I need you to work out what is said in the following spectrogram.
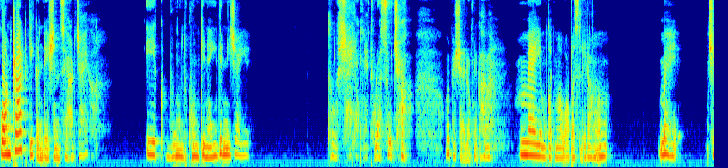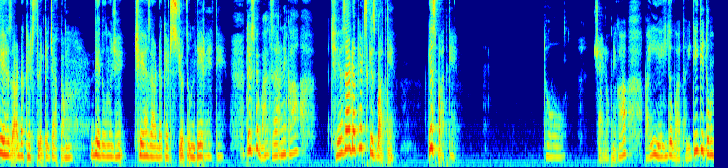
कॉन्ट्रैक्ट की कंडीशन से हट जाएगा। एक बूंद खून की नहीं गिरनी चाहिए। तो शायलॉक ने थोड़ा सोचा और फिर शायलॉक ने कहा, मैं ये मुकदमा वापस ले रहा हूँ। मैं छः हज़ार डकेट्स लेके जाता हूँ। दे दो मुझे छः हज़ार डकेट्स जो तुम दे रहे थे। तो इस पर बालजार ने कहा छः हज़ार डकेट्स किस बात के? किस बात के? तो शायलॉक ने कहा, भाई यही तो बात हुई थी कि तुम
